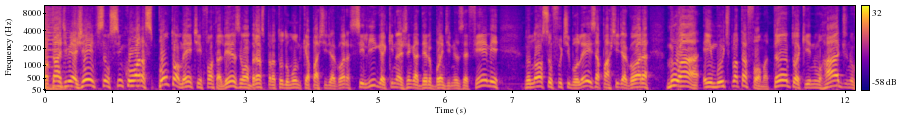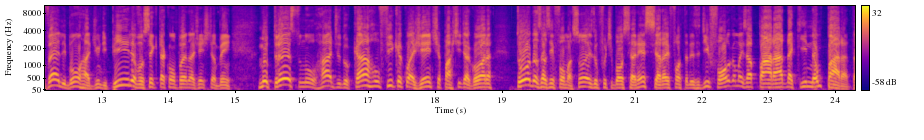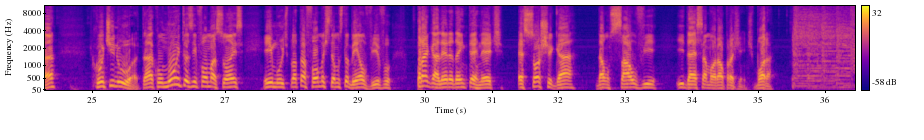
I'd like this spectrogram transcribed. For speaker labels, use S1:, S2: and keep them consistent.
S1: Boa tarde, minha gente. São 5 horas pontualmente em Fortaleza. Um abraço para todo mundo que a partir de agora se liga aqui na Jangadeiro Band News FM, no nosso futebolês, a partir de agora no ar, em multiplataforma. Tanto aqui no rádio, no velho e bom radinho de pilha, você que está acompanhando a gente também no trânsito, no rádio do carro, fica com a gente a partir de agora. Todas as informações do futebol cearense, Ceará e Fortaleza de folga, mas a parada aqui não para, tá? Continua, tá? Com muitas informações em multiplataforma. Estamos também ao vivo Pra galera da internet, é só chegar, dar um salve e dar essa moral pra gente. Bora!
